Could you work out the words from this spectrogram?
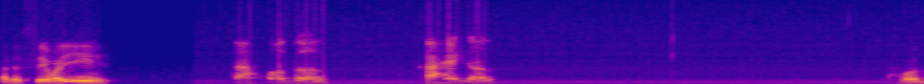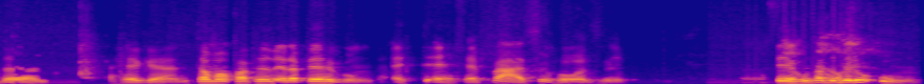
Apareceu aí? Tá rodando. Carregando. Rodando, carregando. Então vamos para a primeira pergunta. É- Essa é fácil, Rose. Pergunta não. número 1. Um.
